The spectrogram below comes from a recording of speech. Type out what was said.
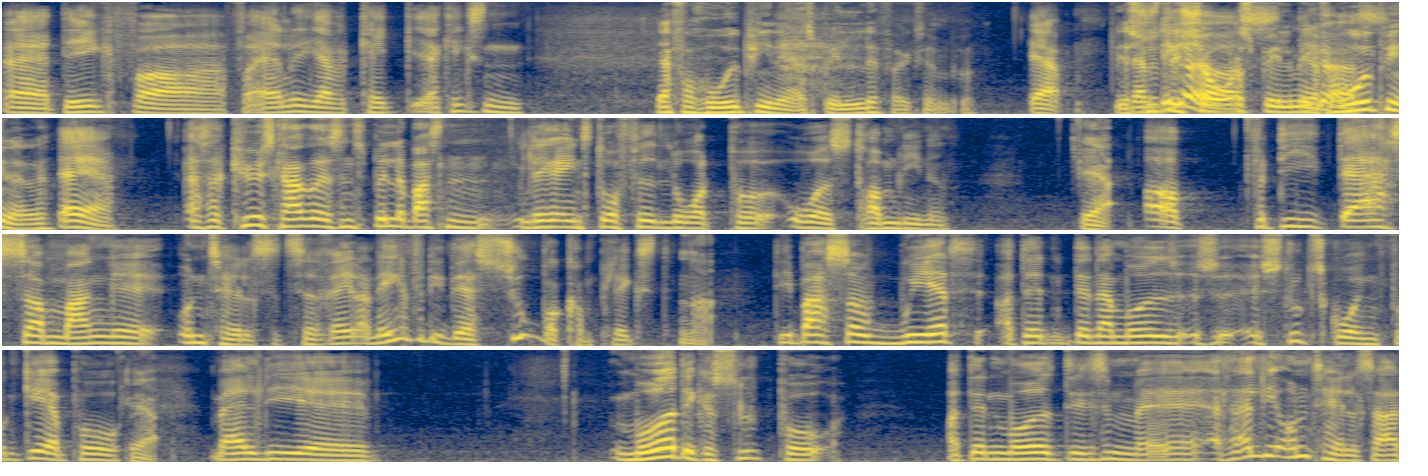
Uh, det er ikke for, for alle. Jeg kan, ikke, jeg kan ikke sådan... Jeg får hovedpine af at spille det, for eksempel. Ja. Jeg Jamen, synes, det, gør er sjovt at spille, men Det jeg får hovedpine af det. Ja, ja. Altså, Curious Cargo er sådan et spil, der bare sådan lægger en stor fed lort på ordet strømlignet. Ja. Og fordi der er så mange undtagelser til reglerne. Ikke fordi det er super komplekst. Nej. Det er bare så weird, og den, den der måde slutscoring fungerer på, Ja. med alle de øh, måder, det kan slutte på, og den måde, det er ligesom, øh, altså alle de undtagelser,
